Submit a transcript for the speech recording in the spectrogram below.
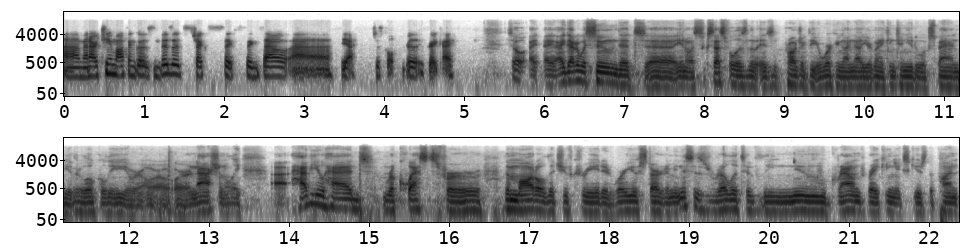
Um, and our team often goes and visits, checks, checks things out. Uh, yeah, just cool. Really great guy. So I, I got to assume that uh, you know, as successful as the as the project that you're working on now, you're going to continue to expand either locally or or, or nationally. Uh, have you had requests for the model that you've created, where you've started? I mean, this is relatively new, groundbreaking, excuse the pun,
